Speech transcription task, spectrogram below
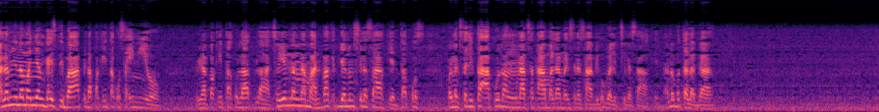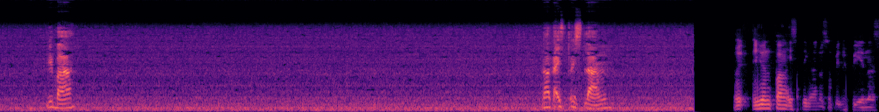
Alam niyo naman yan guys, 'di ba? Pinapakita ko sa inyo. Pinapakita ko lahat-lahat. So yun lang naman, bakit ganun sila sa akin? Tapos pag nagsalita ako ng nasa tama lang yung sinasabi ko, galit sila sa akin. Ano ba talaga? 'Di ba? Nakaka-stress lang. Y- yun pang isang ano sa Pilipinas.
